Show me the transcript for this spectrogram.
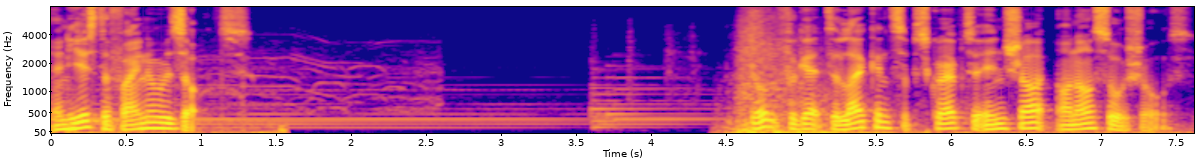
And here's the final results. Don't forget to like and subscribe to InShot on our socials.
